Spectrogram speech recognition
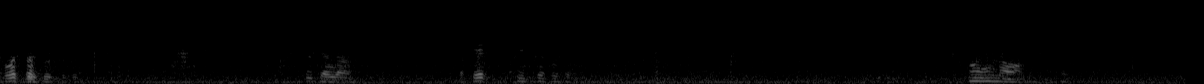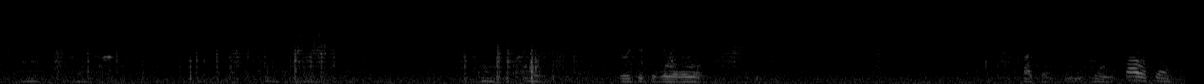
Geburtstag. Gut, ja, na. Okay, viel Spaß. Oh, no. Люди підіймали. Так, я. Сталося.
